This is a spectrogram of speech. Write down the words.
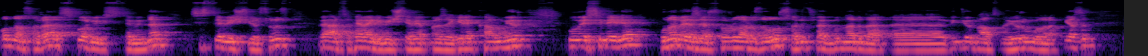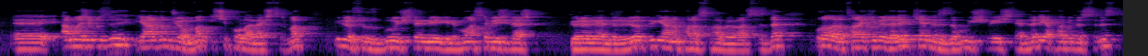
Ondan sonra spor bilgi sisteminden sisteme işliyorsunuz ve artık herhangi bir işlem yapmanıza gerek kalmıyor. Bu vesileyle buna benzer sorularınız olursa lütfen bunları da e, videonun altına yorum olarak yazın. E, amacımız da yardımcı olmak, işi kolaylaştırmak. Biliyorsunuz bu işlerle ilgili muhasebeciler görevlendiriliyor. Dünyanın parasını alıyorlar sizden. Buraları takip ederek kendiniz de bu iş ve işlemleri yapabilirsiniz.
